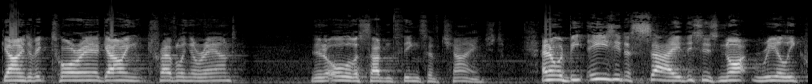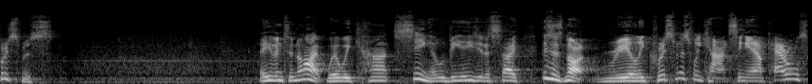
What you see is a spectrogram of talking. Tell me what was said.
going to Victoria, going travelling around. And then all of a sudden, things have changed. And it would be easy to say this is not really Christmas. Even tonight, where we can't sing, it would be easy to say, This is not really Christmas. We can't sing our carols.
